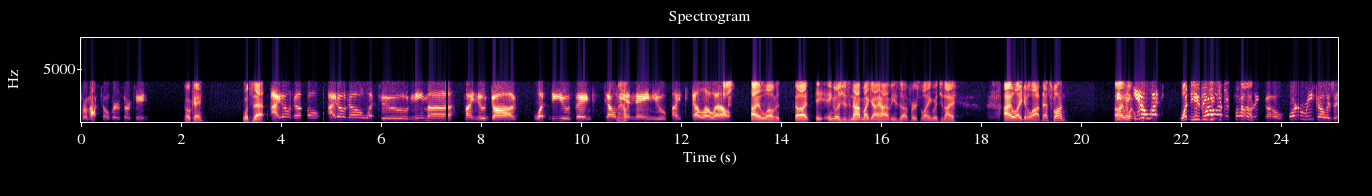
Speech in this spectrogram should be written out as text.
from October 13th. Okay. What's that? I don't know. I don't know what to uh, my new dog. What do you think? Tell me a name you like. LOL. I love it. Uh, English is not my guy Javy's uh, first language, and I I like it a lot. That's fun. All right, what, you know what? what do you think grow you up in Puerto dog? Rico. Puerto Rico is a,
